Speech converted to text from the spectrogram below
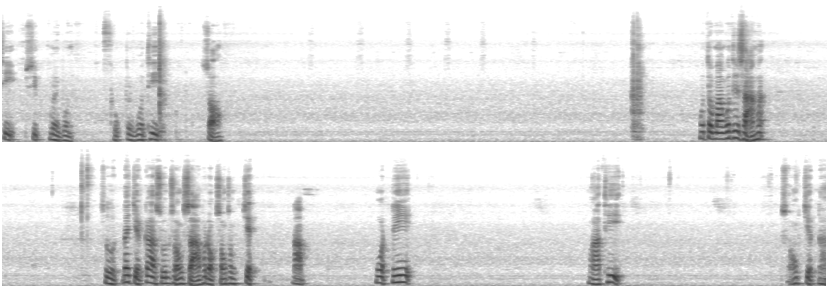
ที่สิบหน่วยบุญถูกเป็นวันที่สอง งวดต่อมางวดที่สามฮะสูตรได้เจ็ดเก้าศูนย์สองสามพอดอกสองสองเจ็ดนับงวดนี้ มาที่สองเจ็ดนะ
